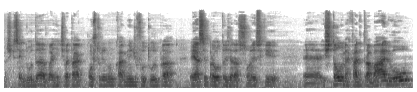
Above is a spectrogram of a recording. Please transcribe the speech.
Acho que sem dúvida a gente vai estar tá construindo um caminho de futuro para essa e para outras gerações que é, estão no mercado de trabalho ou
